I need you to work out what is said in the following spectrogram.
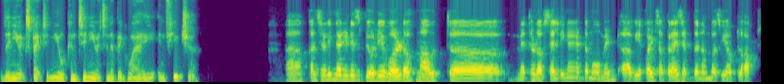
than you expected, and you'll continue it in a big way in future? Uh, considering that it is purely a word of mouth uh, method of selling at the moment, uh, we are quite surprised at the numbers we have clocked.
